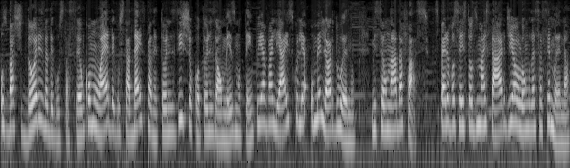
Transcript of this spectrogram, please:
os bastidores da degustação, como é degustar 10 panetones e chocotones ao mesmo tempo e avaliar e escolher o melhor do ano. Missão nada fácil. Espero vocês todos mais tarde e ao longo dessa semana.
